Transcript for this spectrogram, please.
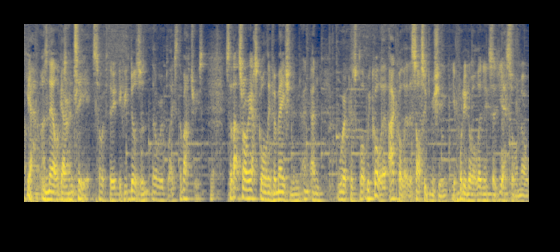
I Yeah, and they'll guarantee it. So if they, if it doesn't, they'll replace the batteries. So that's why we ask all the information and, and, and workers we call it I call it the sausage machine. You put it all in, and it says yes or no.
